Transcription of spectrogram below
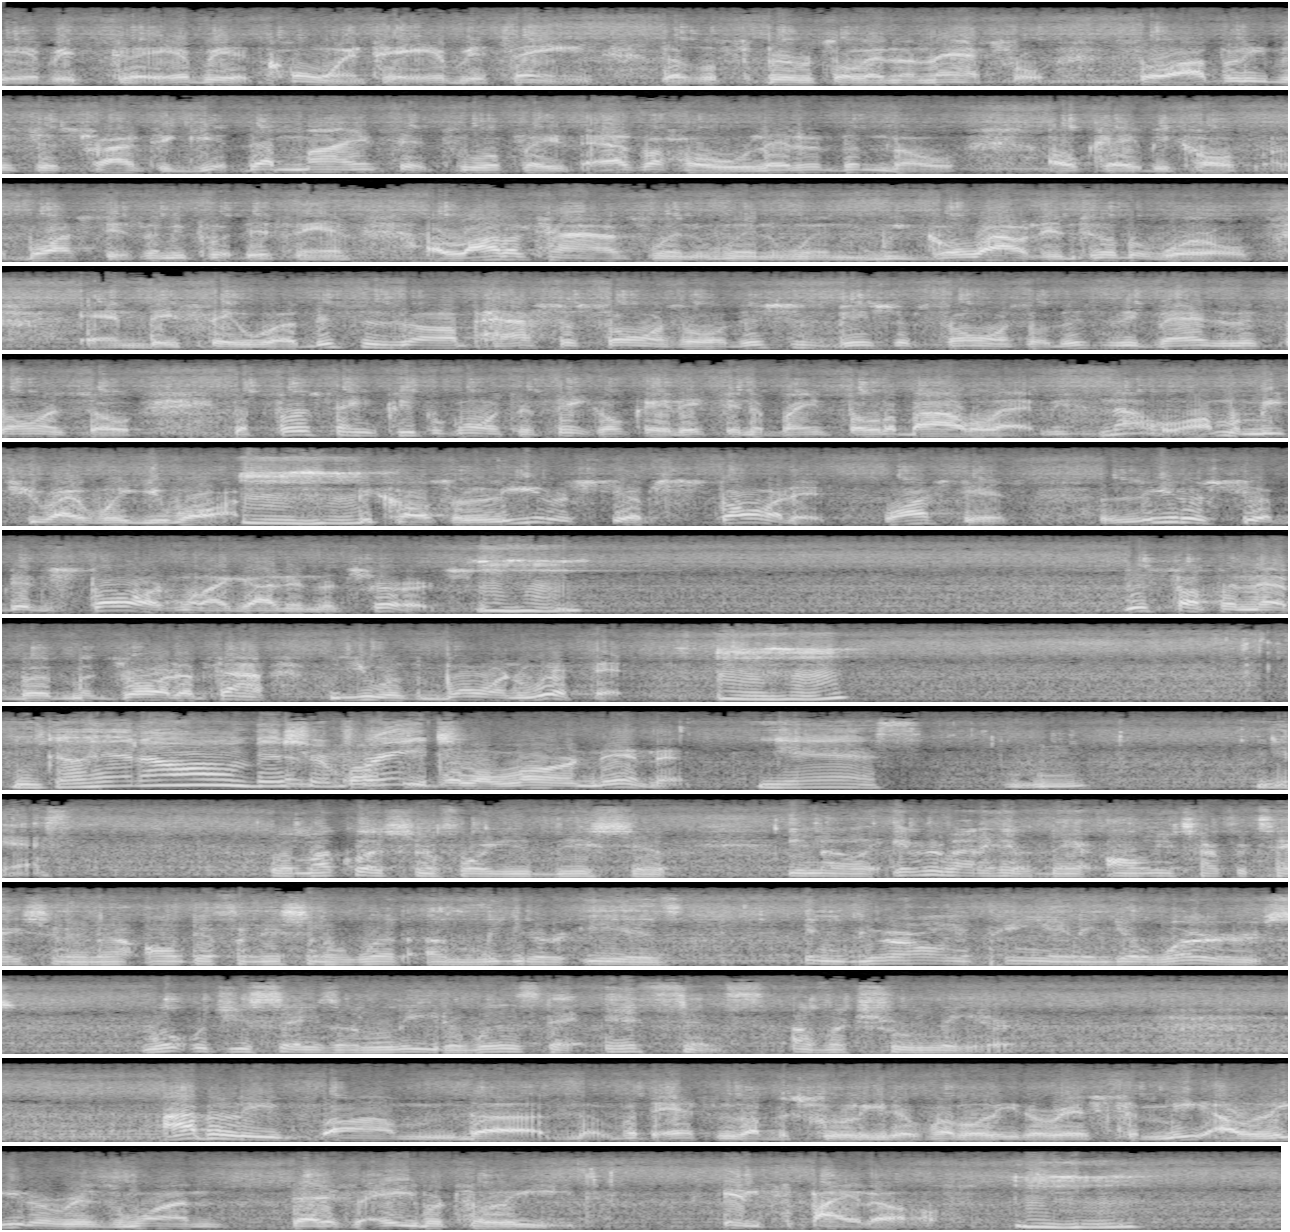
to every to every coin, to everything. There's a spiritual and a natural. So I believe it's just trying to get their mindset to a place as a whole, letting them know, okay, because watch this. Let me put this in. A lot of times when when when we go out into the world and they say, well, this is um, Pastor so and so, or this is Bishop so and so, this is Evangelist so and so. The first thing people going to think, okay, they finna bring throw the Bible at me. No, I'm gonna meet you right where you are, mm-hmm. because leadership started. Watch this. Leadership didn't start when I got in the church. Mm-hmm. This is something that the majority of the time you was born with it. Mm-hmm. Go ahead on, Bishop. And some Preach. people are learned in it. Yes. Mm-hmm. Yes. Well, my question for you, Bishop, you know, everybody has their own interpretation and their own definition of what a leader is. In your own opinion, in your words, what would you say is a leader? What is the essence of a true leader? I believe um, the, the what the essence of a true leader, what a leader is. To me, a leader is one that is able to lead in spite of.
